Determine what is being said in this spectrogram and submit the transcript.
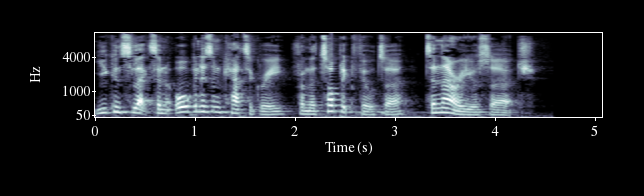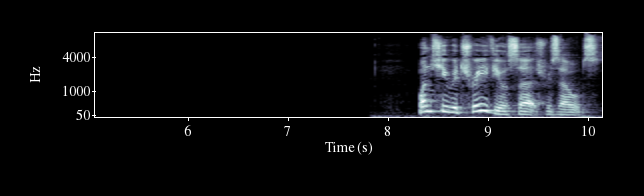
you can select an organism category from the topic filter to narrow your search. Once you retrieve your search results,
